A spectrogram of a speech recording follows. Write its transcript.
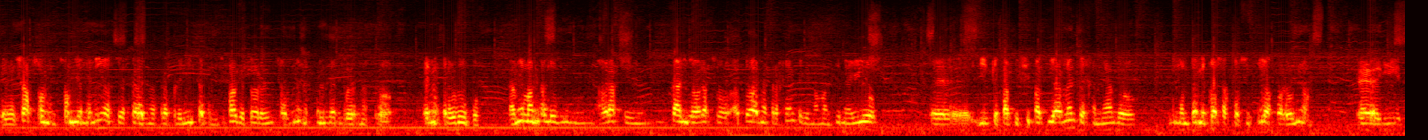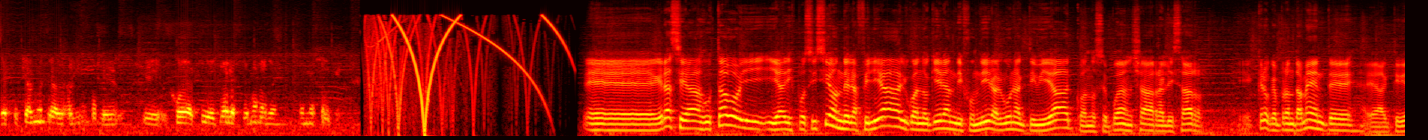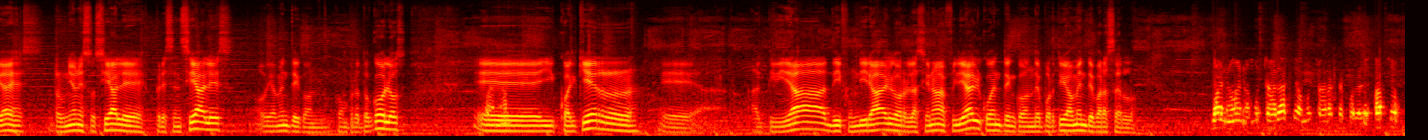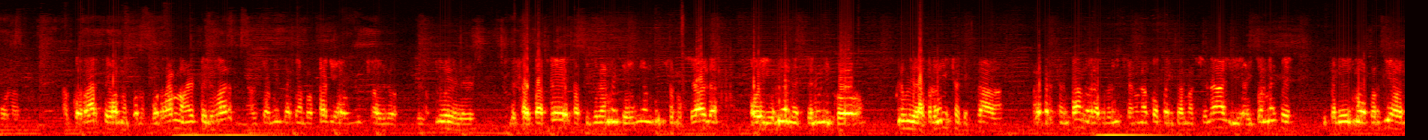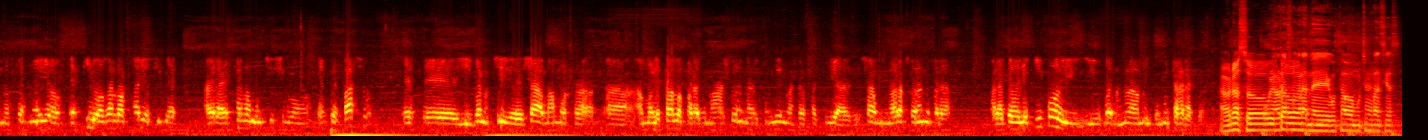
eh, ya son, son bienvenidos y esa es nuestra premisa principal, que todos los hinchas estén dentro de nuestro, de nuestro grupo. También mandarle un abrazo, un cálido abrazo a toda nuestra gente que nos mantiene vivos eh, y que participa activamente generando un montón de cosas positivas para la Unión. Eh, y especialmente al, grupo que, juega el fútbol todas las semanas con nosotros. Eh, gracias Gustavo y, a disposición de la filial cuando quieran difundir alguna actividad, cuando se puedan ya realizar, eh, creo que prontamente, eh, actividades, reuniones sociales presenciales, obviamente con, protocolos, y cualquier actividad, difundir algo relacionado a filial, cuenten con Deportivamente para hacerlo. Bueno, bueno, muchas gracias, muchas gracias por el espacio, por acordarse, bueno, por, darnos este lugar. Actualmente acá en Rosario muchos de los, clubes de, de particularmente de Unión, mucho no se habla. Hoy Unión es el único club de la provincia que está representando a la provincia en una Copa Internacional y habitualmente el periodismo deportivo nos es medio esquivo acá en Rosario, así que agradecemos muchísimo este espacio este, y bueno, sí, eh, ya vamos a, a, a, molestarlos para que nos ayuden a difundir nuestras actividades. Ya un abrazo grande para, para todo el equipo y, y bueno, nuevamente muchas gracias. Abrazo. Un abrazo Gustavo. grande, Gustavo, muchas gracias.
